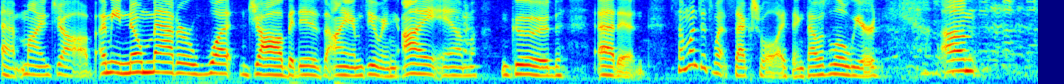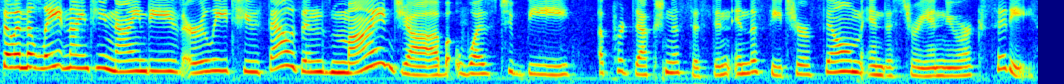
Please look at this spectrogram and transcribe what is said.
at my job. I mean, no matter what job it is I am doing, I am good at it. Someone just went sexual, I think. That was a little weird. Um, so, in the late 1990s, early 2000s, my job was to be a production assistant in the feature film industry in New York City.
